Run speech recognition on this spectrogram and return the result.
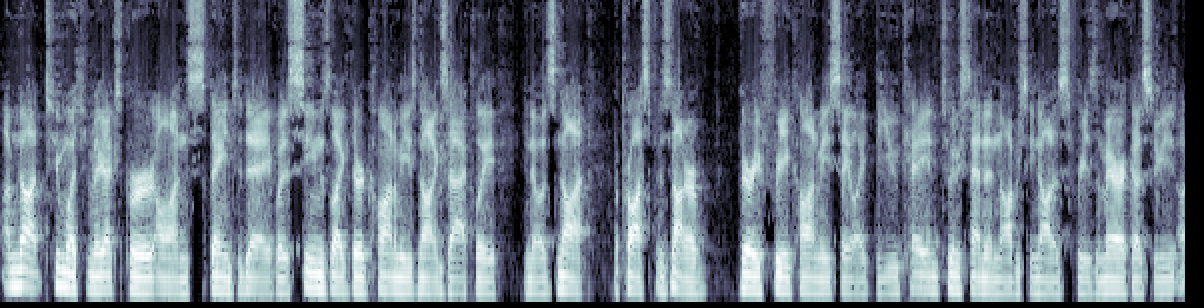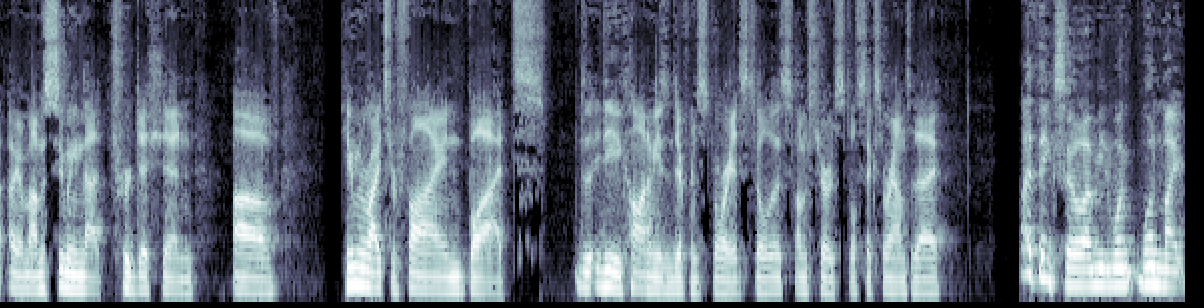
I'm not too much of an expert on Spain today, but it seems like their economy is not exactly, you know, it's not a prosper, it's not a very free economy, say like the UK, and to an extent, and obviously not as free as America. So you, I'm assuming that tradition of human rights are fine, but the, the economy is a different story. It's still, it's, I'm sure it still sticks around today. I think so. I mean, one one might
